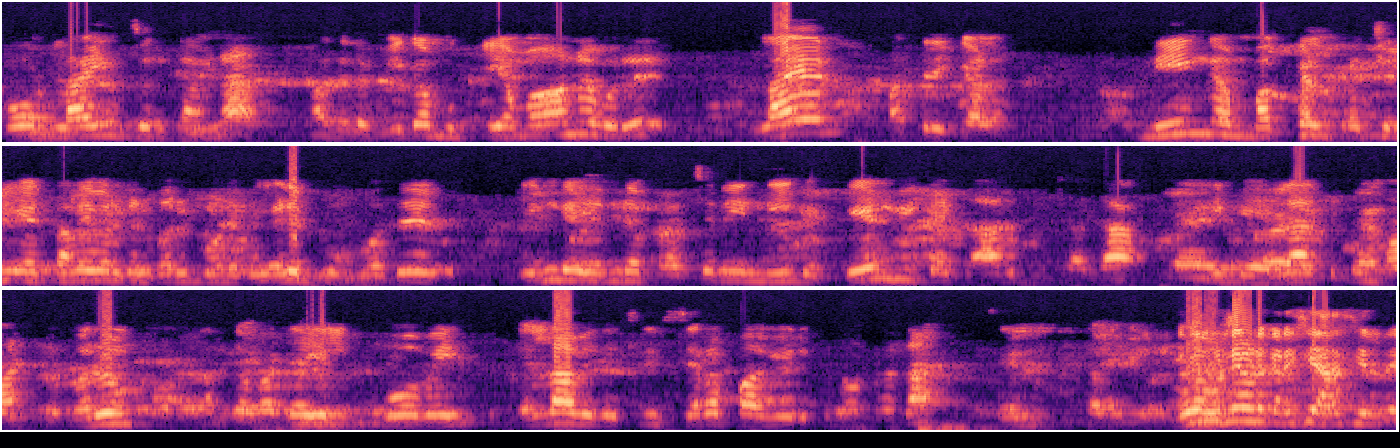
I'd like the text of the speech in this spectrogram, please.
போர் லைன்ஸ் இருக்காங்கன்னா அதுல மிக முக்கியமான ஒரு லயன் பத்திரிகையாளர். நீங்க மக்கள் பிரச்சனையை தலைவர்கள் வரும்பொழுது எழுப்பும் போது எங்க எந்த பிரச்சனையும் நீங்க கேள்வி கேட்க ஆரம்பிச்சாதான் இங்க எல்லாத்துக்கும் மாற்றம் வரும். அந்த வகையில் கோவை எல்லா விதத்திலும் சிறப்பாக இருக்கணும்ன்றதான் தேமுதிக கடைசி அரசியல்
